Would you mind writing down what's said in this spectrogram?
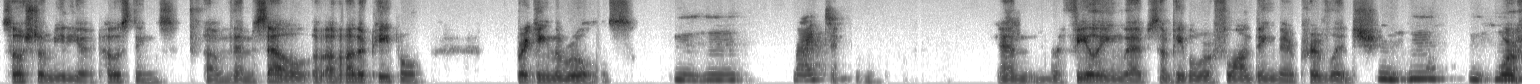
social media postings of themselves, of, of other people breaking the rules. Mm-hmm. Right. And, and the feeling that some people were flaunting their privilege mm-hmm. Mm-hmm. or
